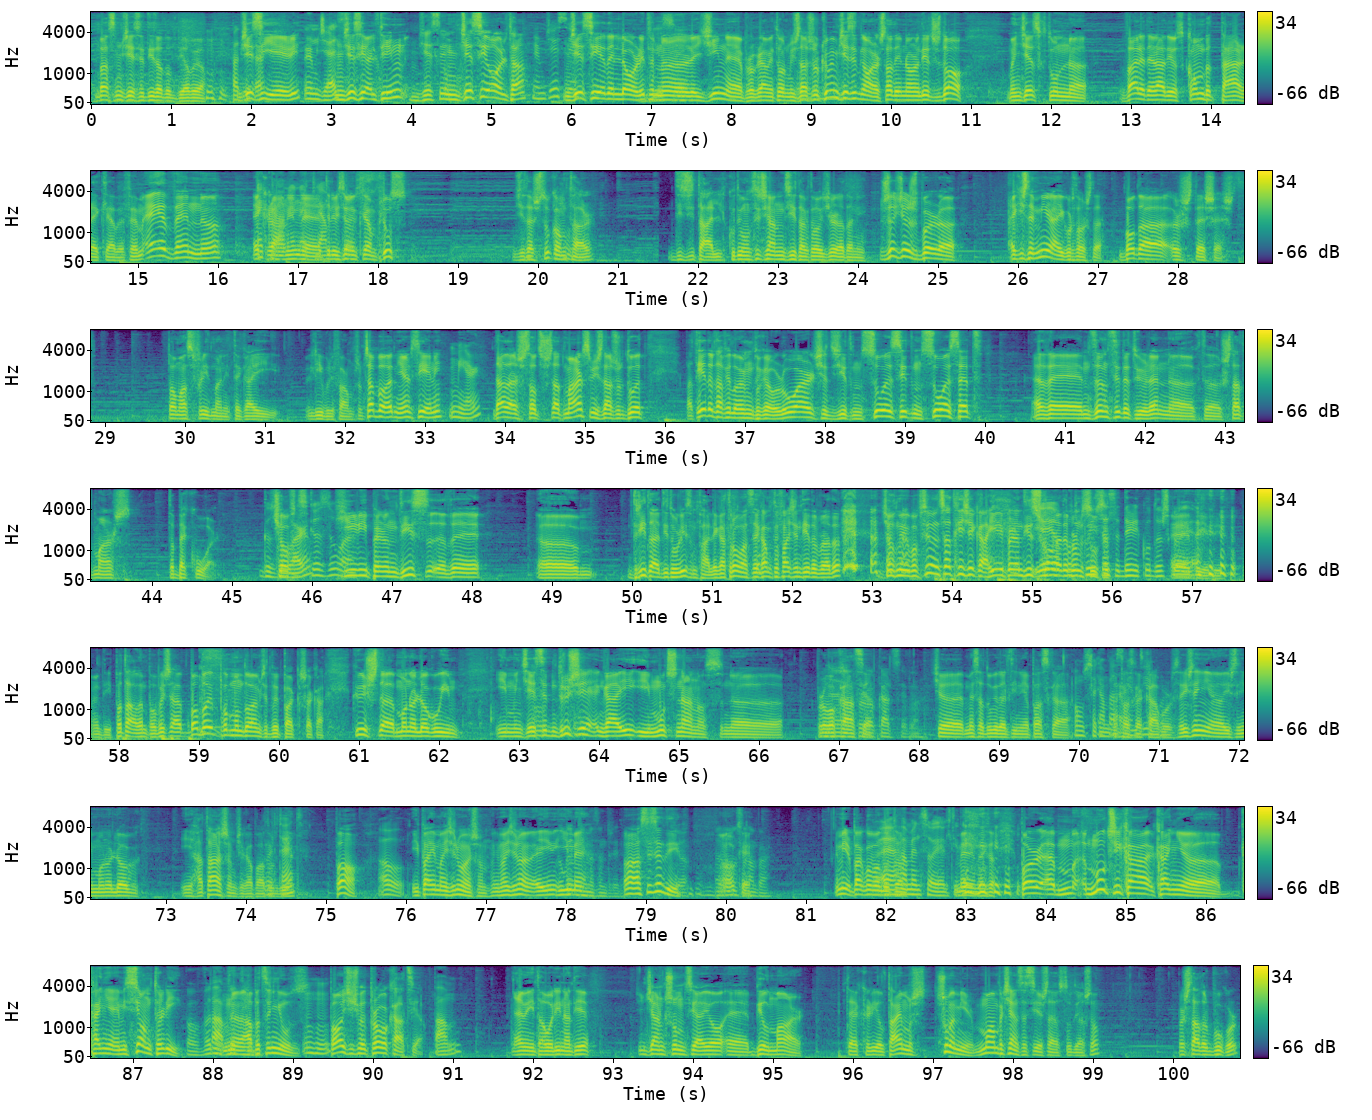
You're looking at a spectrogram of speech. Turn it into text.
Mbas mëngjesit dita do të bie apo jo? Mëngjesi Eri. Mëngjes. Mëngjesi Altin. Mëngjesi. Mëngjesi Olta. Mëngjesi. Mëngjesi edhe Lorit në regjinë e programit tonë miq të dashur Klubi i Mëngjesit nga ora 7 deri në orën 10 çdo mëngjes këtu në valët e radios kombëtare Club FM edhe në ekranin e televizionit Klan Plus. Gjithashtu kombëtar. Dixhital, ku di unë siç janë të gjitha këto gjëra tani. Çdo gjë është bërë e kishte mirë ai kur thoshte. Bota është e sheshtë. Thomas Friedmani tek ai libri i famshëm. Çfarë bëhet njerëz si jeni? Mirë. Data është sot 7 mars, miq të dashur duhet patjetër ta fillojmë duke uruar që të gjithë mësuesit, mësueset edhe nxënësit e tyre në këtë 7 mars të bekuar. Gëzuar, gëzuar. Hiri i Perëndisë dhe Ëm Drita e diturisë, më fal, e ngatërrova se kam këtë faqen tjetër për atë. Qoftë me ju, po pse ça të keqe e ka? Hiri i Perëndisë jo, jo, shkolla te po për mësuesit. Jo, se deri ku do shkoj. E di, e di. E di. Po tallem, po bëj, po bëj, po mundohem që të bëj pak shaka. Ky është uh, monologu im i mëngjesit, mm. ndryshe nga ai i Muç Nanos në provokacia. Provokacia. Po. Që me sa duket Altini e paska. Unë s'e kam parë. Paska kapur. Se ishte një ishte një monolog i hatashëm që ka patur dje. Po. Oh. I paimagjinueshëm. Imagjinoj e ime. Ah, si s'e di. Okej. Mirë, pak më vonë do të. Ha mendoj Alti. Mirë, Por Muçi ka ka një ka një emision të ri. Po, vetëm në ABC News. Mm -hmm. Po, që quhet Provokacia. Tamam. Edhe me tavolinë atje që ngjan shumë si ajo e Bill Maher te Real Time është shumë e mirë. Mua më pëlqen se si është ajo studio ashtu. Përshtatur bukur.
